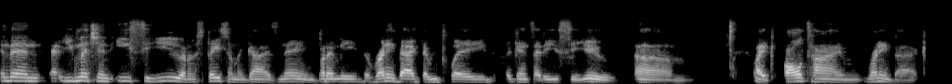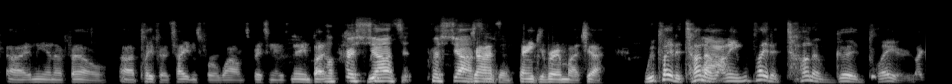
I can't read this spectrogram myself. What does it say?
And then uh, you mentioned ECU, and I'm spacing on the guy's name, but I mean the running back that we played against at ECU, um, like all-time running back uh, in the NFL, uh, played for the Titans for a while. I'm spacing on his name, but oh, Chris Johnson. Chris Johnson. Johnson. Thank you very much. Yeah, we played a ton wow. of. I mean, we played a ton of good players, like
